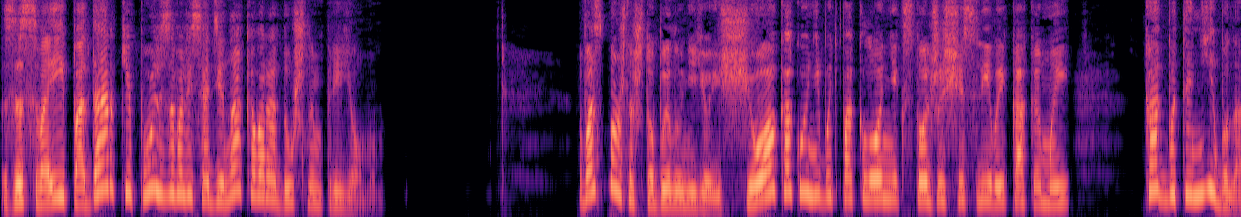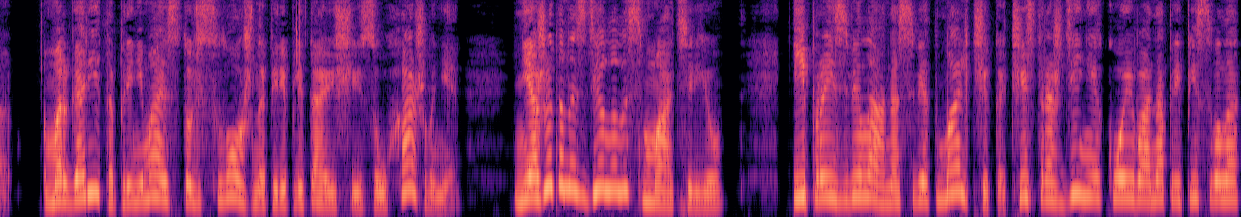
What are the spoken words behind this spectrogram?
за свои подарки пользовались одинаково радушным приемом. Возможно, что был у нее еще какой-нибудь поклонник, столь же счастливый, как и мы. Как бы то ни было, Маргарита, принимая столь сложно переплетающиеся ухаживания, неожиданно сделалась матерью и произвела на свет мальчика, честь рождения коего она приписывала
